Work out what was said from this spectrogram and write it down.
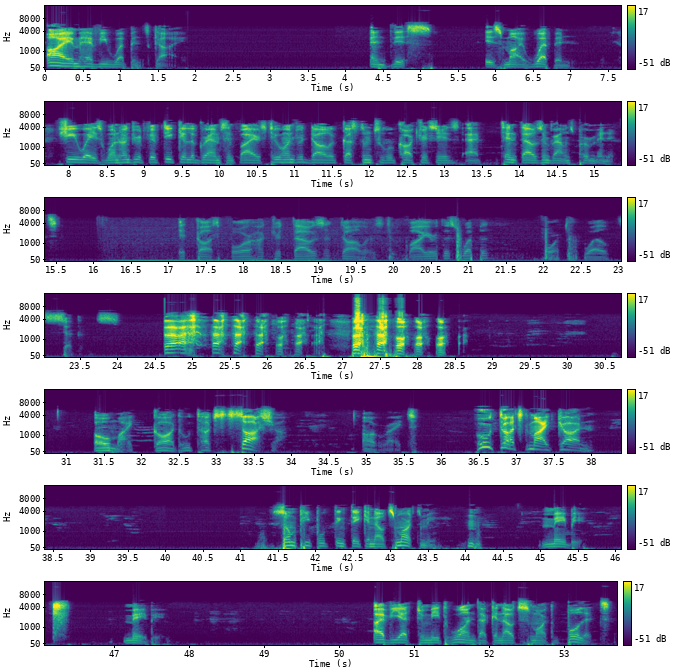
I'm heavy weapons guy. And this is my weapon. She weighs 150 kilograms and fires $200 custom tool cartridges at 10,000 rounds per minute. It costs $400,000 to fire this weapon for 12 seconds. oh my god, who touched Sasha? Alright. Who touched my gun? Some people think they can outsmart me. Hm. Maybe. Maybe. I've yet to meet one that can outsmart bullets.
